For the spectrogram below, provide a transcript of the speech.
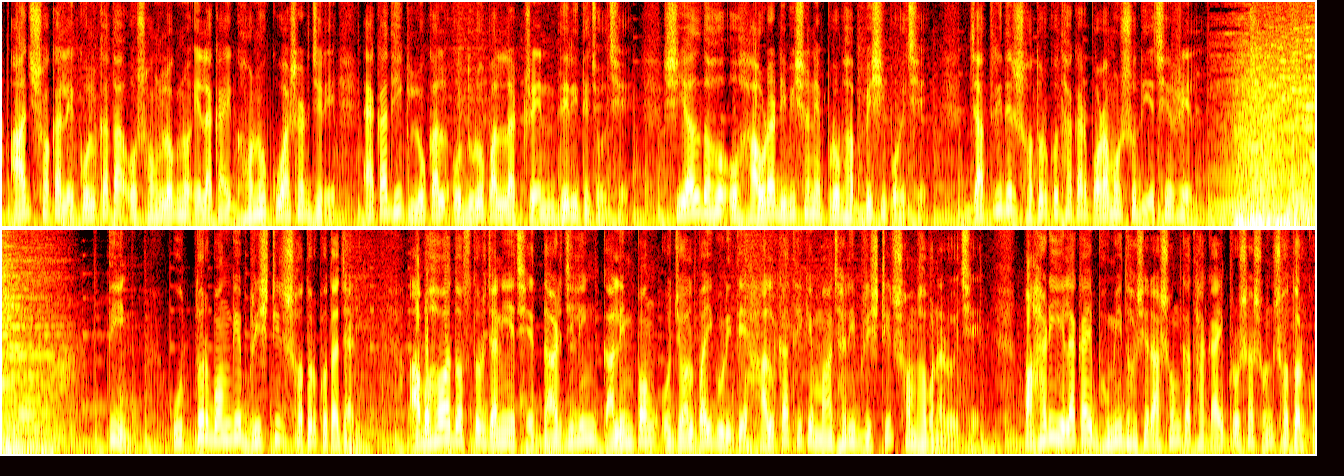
আজ সকালে কলকাতা ও সংলগ্ন এলাকায় ঘন কুয়াশার জেরে একাধিক লোকাল ও দূরপাল্লার ট্রেন দেরিতে চলছে। শিয়ালদহ ও হাওড়া ডিভিশনে প্রভাব বেশি পড়েছে। যাত্রীদের সতর্ক থাকার পরামর্শ দিয়েছে রেল। তিন, উত্তরবঙ্গে বৃষ্টির সতর্কতা জারি। আবহাওয়া দফতর জানিয়েছে, দার্জিলিং, কালিম্পং ও জলপাইগুড়িতে হালকা থেকে মাঝারি বৃষ্টির সম্ভাবনা রয়েছে। পাহাড়ি এলাকায় ভূমিধসের আশঙ্কা থাকায় প্রশাসন সতর্ক।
